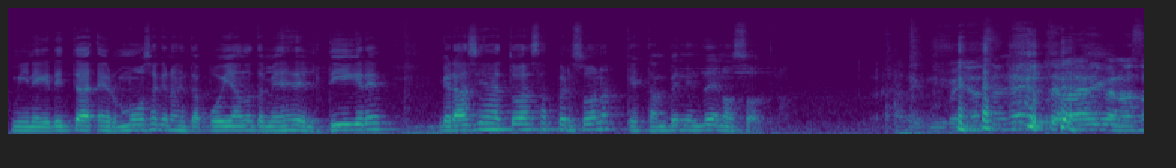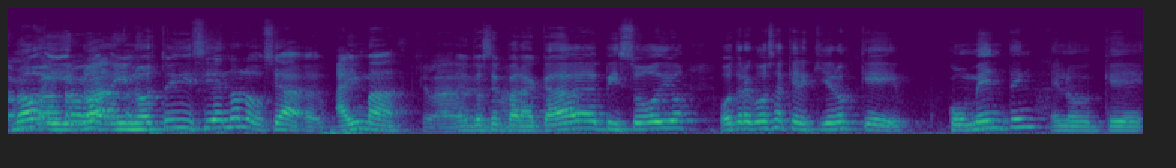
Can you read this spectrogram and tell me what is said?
mi negrita hermosa que nos está apoyando también desde el Tigre. Gracias a todas esas personas que están pendientes de nosotros. No, y no, y no estoy diciéndolo, o sea, hay más. Claro, Entonces, hay para cada episodio, otra cosa que quiero es que comenten en lo que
